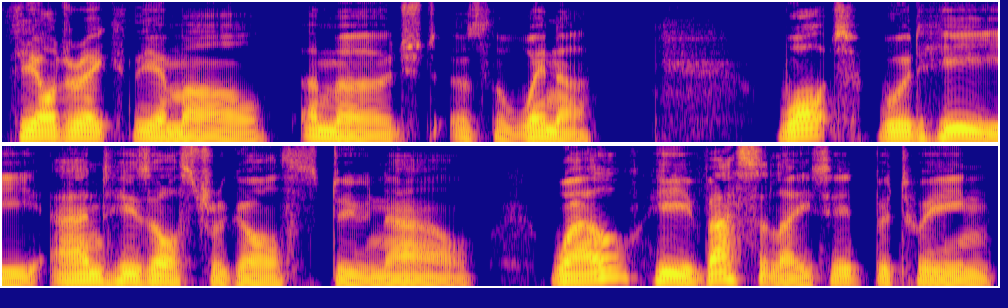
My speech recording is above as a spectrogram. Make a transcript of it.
Theodoric the Amal emerged as the winner. What would he and his Ostrogoths do now? Well, he vacillated between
